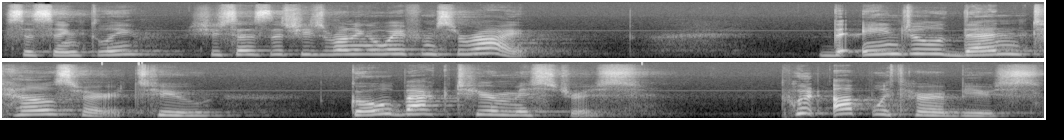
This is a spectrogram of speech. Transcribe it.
Succinctly, she says that she's running away from Sarai. The angel then tells her to go back to your mistress, put up with her abuse.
